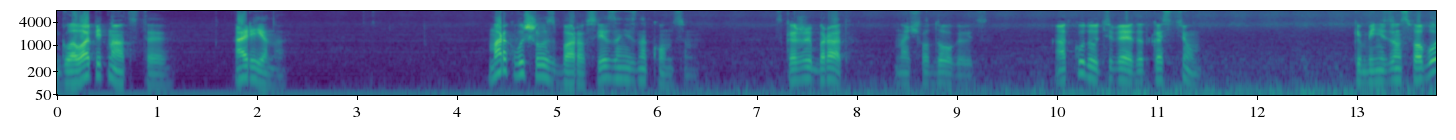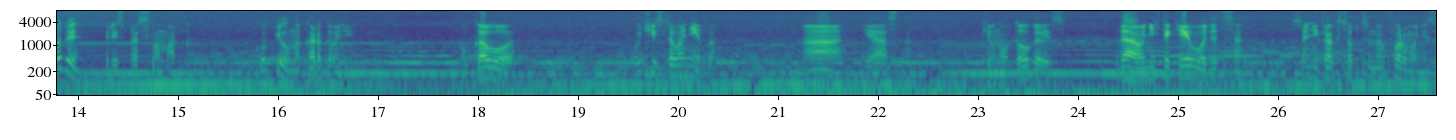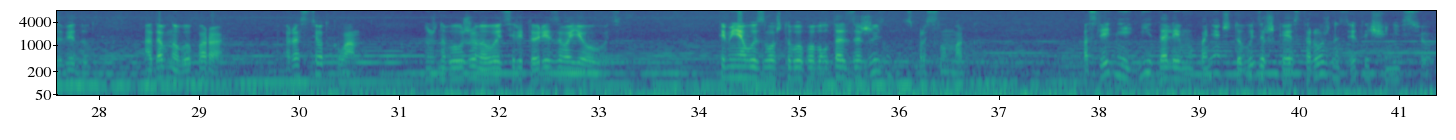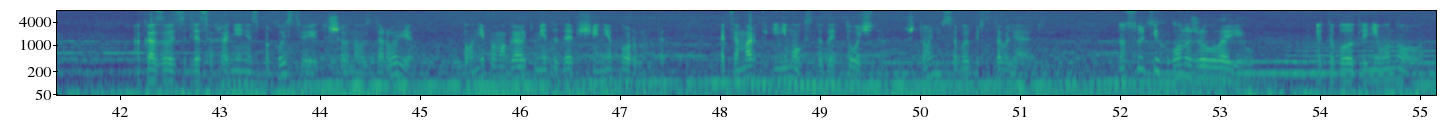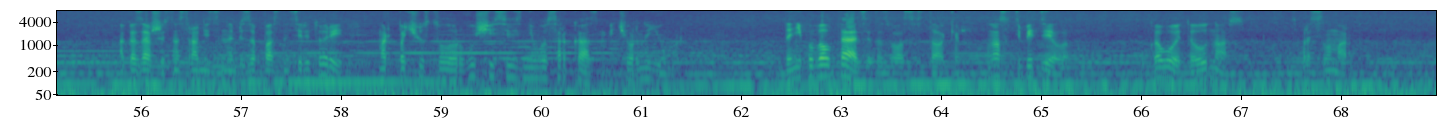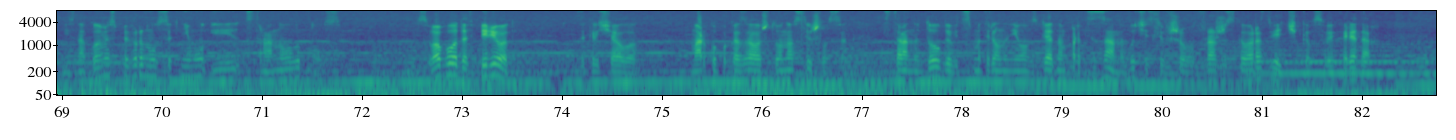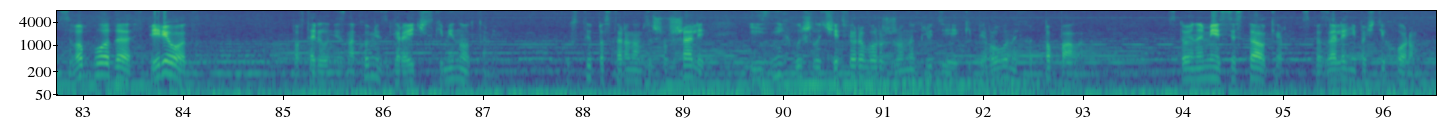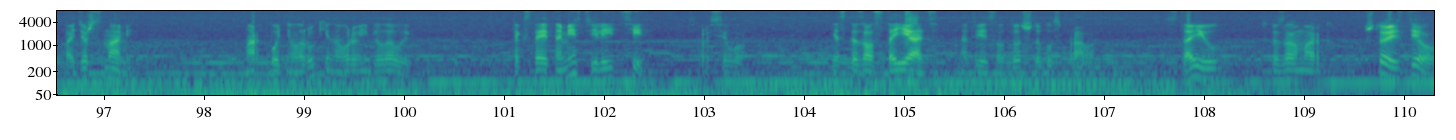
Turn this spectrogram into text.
Глава 15. Арена. Марк вышел из бара вслед за незнакомцем. «Скажи, брат», — начал Долговец, — «откуда у тебя этот костюм?» «Комбинезон свободы?» — переспросил Марк. «Купил на кордоне». «У кого?» «У чистого неба». «А, ясно», — кивнул Долговец. «Да, у них такие водятся. Все никак собственную форму не заведут, а давно бы пора» растет клан. Нужно бы уже новые территории завоевывать. «Ты меня вызвал, чтобы поболтать за жизнь?» – спросил Марк. Последние дни дали ему понять, что выдержка и осторожность – это еще не все. Оказывается, для сохранения спокойствия и душевного здоровья вполне помогают методы общения Борнмута, хотя Марк и не мог сказать точно, что они собой представляют. Но суть их он уже уловил. Это было для него ново, оказавшись на сравнительно безопасной территории, Марк почувствовал рвущийся из него сарказм и черный юмор. «Да не поболтать!» — отозвался сталкер. «У нас к тебе дело». «У кого это у нас?» — спросил Марк. Незнакомец повернулся к нему и странно улыбнулся. «Свобода, вперед!» — закричал он. Марку показалось, что он ослышался. Странно долго ведь смотрел на него взглядом партизана, вычислившего вражеского разведчика в своих рядах. «Свобода, вперед!» повторил незнакомец героическими нотками. Кусты по сторонам зашуршали, и из них вышло четверо вооруженных людей, экипированных как попало. «Стой на месте, сталкер!» — сказали они почти хором. «Пойдешь с нами!» Марк поднял руки на уровень головы. «Так стоять на месте или идти?» — спросил он. «Я сказал стоять!» — ответил тот, что был справа. «Стою!» — сказал Марк. «Что я сделал?»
